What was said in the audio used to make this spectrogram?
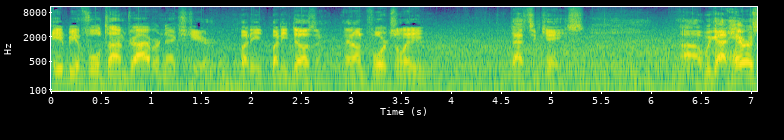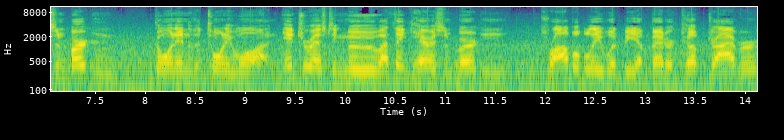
he'd be a full time driver next year. But he but he doesn't, and unfortunately, that's the case. Uh, we got Harrison Burton going into the 21. Interesting move. I think Harrison Burton probably would be a better Cup driver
